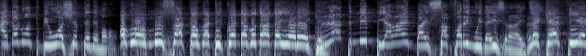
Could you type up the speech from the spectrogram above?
I don't want to be worshipped anymore. oguo musa kauga ndikwenda gũthathaio rĩngĩ Let me be aligned by suffering with the Israelites. reke thiĩ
